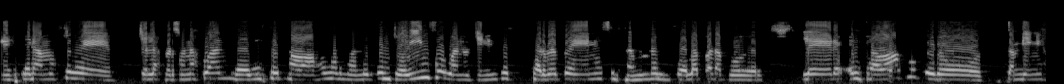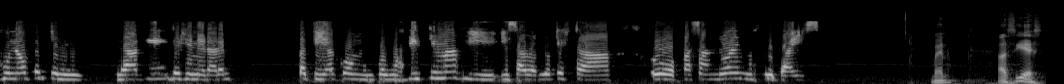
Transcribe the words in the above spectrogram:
esperamos que las personas puedan ver este trabajo en armando.info. Bueno, tienen que usar VPN si están en Venezuela para poder leer el trabajo, pero también es una oportunidad de, generar empatía con, las víctimas y, y, saber lo que está pasando en nuestro país. Bueno, Así es.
